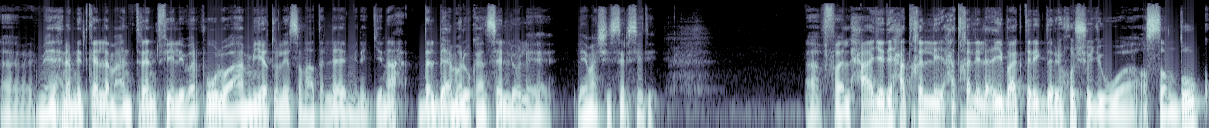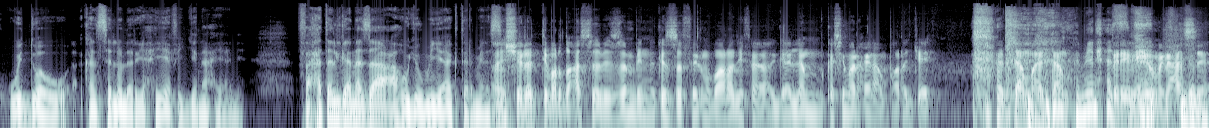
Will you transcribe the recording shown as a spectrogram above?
آه، إحنا بنتكلم عن ترينت في ليفربول وأهميته لصناعة اللعب من الجناح. ده اللي بيعمله كانسيلو لمانشستر سيتي. آه، فالحاجة دي حتخلي حتخلي لعيبة أكتر يقدروا يخشوا جوا الصندوق ويدوا كانسيلو الاريحيه في الجناح يعني. فحتلقى نزاعة هجومية أكتر من السيتي أنشيلوتي برضه حس بالذنب إنه كذب في المباراة دي فقال لهم كاسيميرو حيلعب المباراه الجايه تم تم preview من هسه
